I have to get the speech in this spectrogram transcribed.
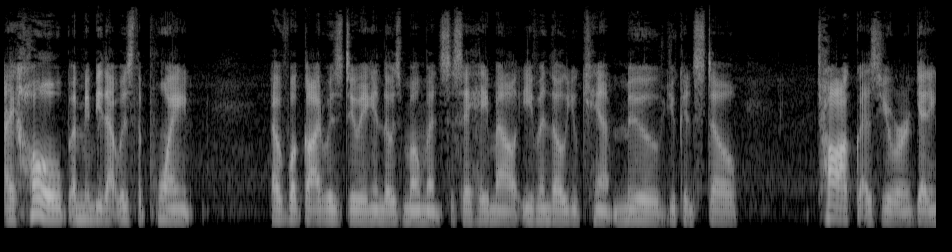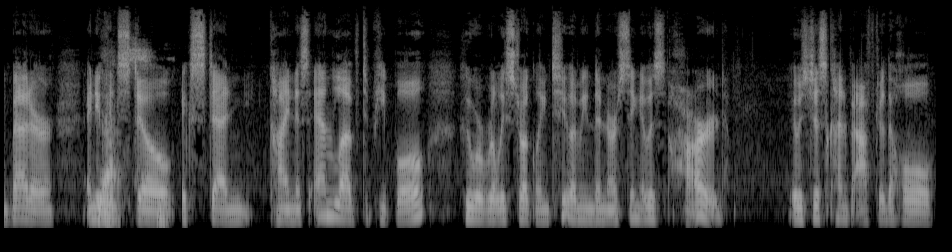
I hope, and maybe that was the point of what God was doing in those moments to say, hey, Mel, even though you can't move, you can still talk as you were getting better and you yes. can still extend kindness and love to people who were really struggling too. I mean, the nursing, it was hard. It was just kind of after the whole,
